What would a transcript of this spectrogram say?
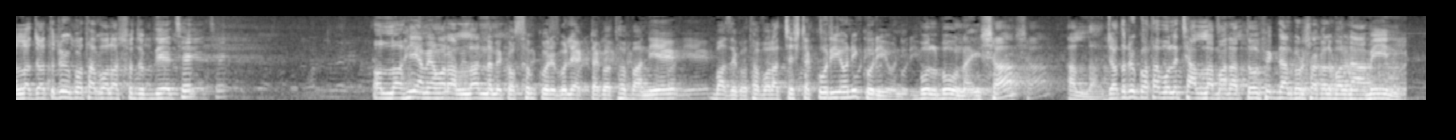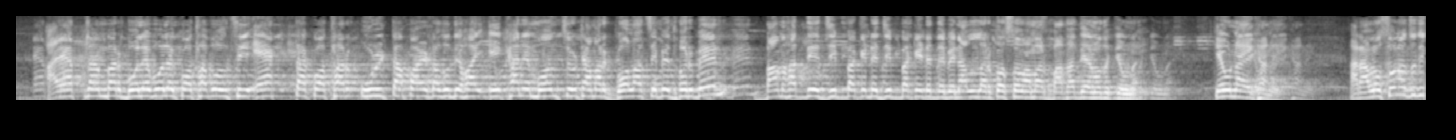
আল্লাহ যতটুকু কথা বলার সুযোগ দিয়েছে আল্লাহই আমি আমার আল্লাহর নামে কসম করে বলে, একটা কথা বানিয়ে বাজে কথা বলার চেষ্টা করিও নি করিও নি। বলব না, ঈশা, আল্লাহ। যতটুকু কথা বলেছে, আল্লাহ মানার তৌফিক দান করে সকলে বলেন আমিন। আয়াত নাম্বার বলে বলে কথা বলছি, একটা কথার উল্টা পাল্টা যদি হয়, এখানে মঞ্চে উঠে আমার গলা চেপে ধরবেন, বাম হাত দিয়ে জিব্বা কেটে জিব্বা কেটে দেবেন, আল্লাহর কসম, আমার বাধা দেওয়ার মতো কেউ নাই। কেউ না এখানে। আর আলোচনা যদি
